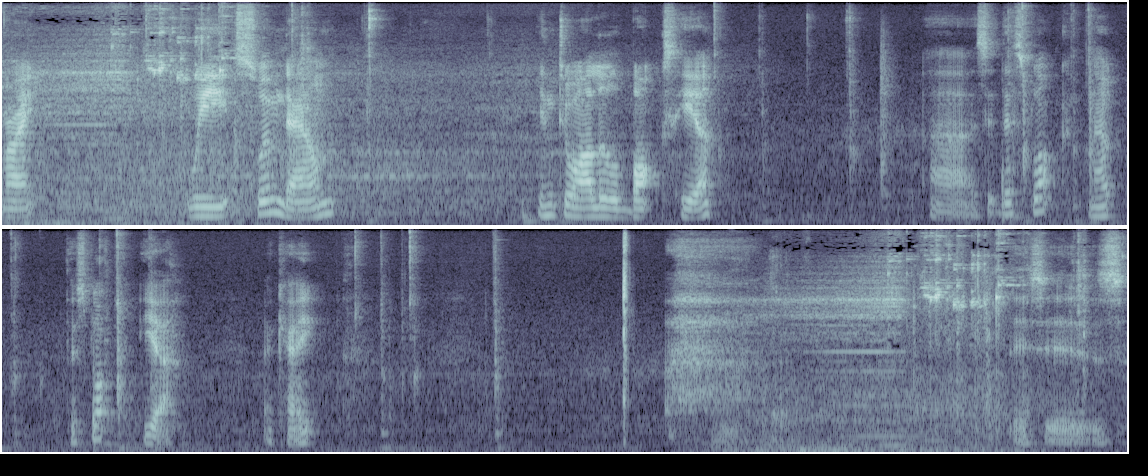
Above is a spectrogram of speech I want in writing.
Right. We swim down into our little box here. Uh, is it this block? No. This block? Yeah. Okay. This is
